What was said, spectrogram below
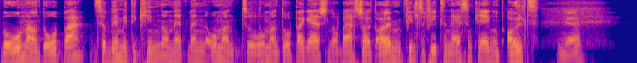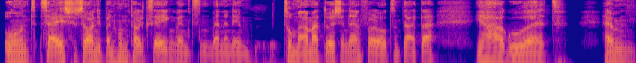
wo Oma und Opa, so wie mit den Kindern, nicht? Wenn Oma und, zu Oma und Opa gehst, dann wirst du halt allem viel zu viel zu essen kriegen und alt. Ja. Und sei es, so habe ich beim Hund halt gesehen, wenn's, wenn er eben zur Mama tust in dem Fall oder zum Tata, ja gut. Heim,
